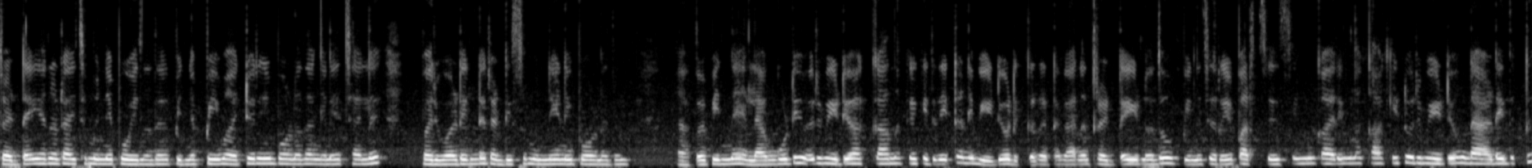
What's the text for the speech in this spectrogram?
ത്രെഡ് ചെയ്യാൻ ഒരാഴ്ച മുന്നേ പോയിരുന്നത്. പിന്നെ ഈ മാറ്റി ഒരുങ്ങി പോണത് എങ്ങനെയാണെന്ന് വെച്ചാൽ പരിപാടീന്റെ രണ്ട് ദിവസം മുന്നെയാണ് ഈ പോണത്. അപ്പോൾ പിന്നെ എല്ലാം കൂടി ഒരു വീഡിയോ ആക്കാമെന്നൊക്കെ കരുതിയിട്ടാണ് ഈ വീഡിയോ എടുക്കുന്നത് കേട്ടോ. കാരണം ത്രെഡ് ചെയ്യുന്നതും പിന്നെ ചെറിയ പർച്ചേസിങ്ങും കാര്യങ്ങളൊക്കെ ആക്കിയിട്ട് ഒരു വീഡിയോ കൂടെ ആഡ് ചെയ്തിട്ട്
